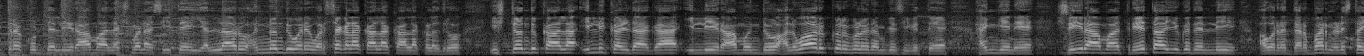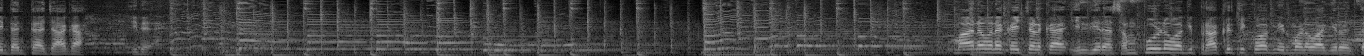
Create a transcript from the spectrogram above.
ಚಿತ್ರಕೂಟದಲ್ಲಿ ರಾಮ, ಲಕ್ಷ್ಮಣ, ಸೀತೆ ಎಲ್ಲರೂ ಹನ್ನೊಂದೂವರೆ ವರ್ಷಗಳ ಕಾಲ ಕಾಲ ಕಳೆದ್ರು. ಇಷ್ಟೊಂದು ಕಾಲ ಇಲ್ಲಿ ಕಳೆದಾಗ ಇಲ್ಲಿ ರಾಮಂದು ಹಲವಾರು ಕರುಗಳು ನಮಗೆ ಸಿಗುತ್ತೆ. ಹಾಗೇನೆ ಶ್ರೀರಾಮ ತ್ರೇತಾಯುಗದಲ್ಲಿ ಅವರ ದರ್ಬಾರ್ ನಡೆಸ್ತಾ ಇದ್ದಂಥ ಜಾಗ ಇದೆ. ಮಾನವನ ಕೈಚಳಕ ಇಲ್ದಿರ ಸಂಪೂರ್ಣವಾಗಿ ಪ್ರಾಕೃತಿಕವಾಗಿ ನಿರ್ಮಾಣವಾಗಿರುವಂಥ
